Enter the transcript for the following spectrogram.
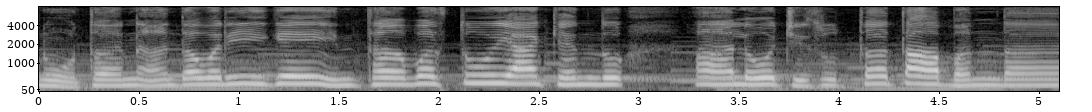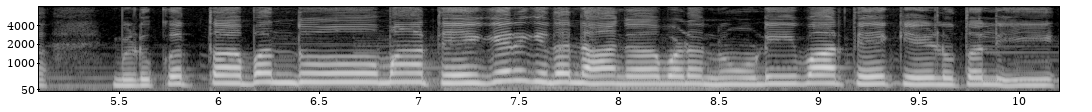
ನೂತನದವರಿಗೆ ಇಂಥ ವಸ್ತು ಯಾಕೆಂದು ಆಲೋಚಿಸುತ್ತ ತಾ ಬಂದ. ಮಿಡುಕುತ್ತ ಬಂದು ಮಾತೆಗೆರಗಿದ ನಾಗ ಒಡ ನೋಡಿ ವಾರ್ತೆ ಕೇಳುತ್ತಲಿ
